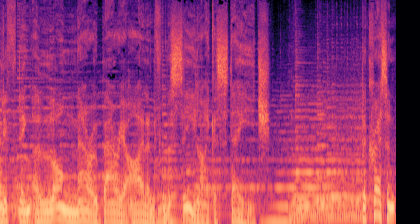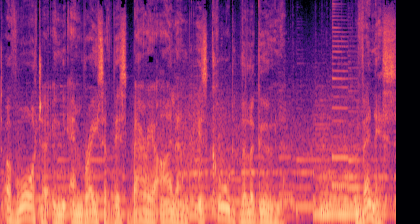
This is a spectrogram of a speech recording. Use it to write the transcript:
lifting a long, narrow barrier island from the sea like a stage. The crescent of water in the embrace of this barrier island is called the lagoon. Venice,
